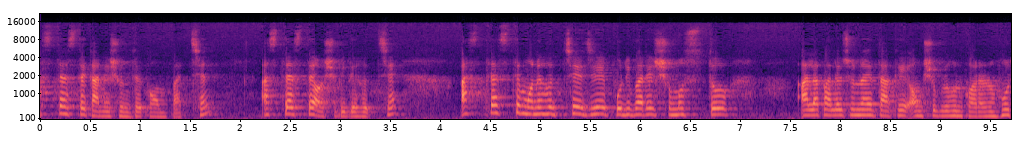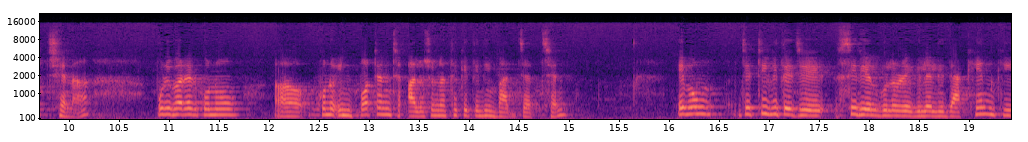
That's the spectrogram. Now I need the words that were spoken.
আস্তে আস্তে কানে শুনতে কম পাচ্ছেন। আস্তে আস্তে অসুবিধে হচ্ছে। আস্তে আস্তে মনে হচ্ছে যে পরিবারের সমস্ত আলাপ আলোচনায় তাকে অংশগ্রহণ করানো হচ্ছে না। পরিবারের কোনো কোনো ইম্পর্ট্যান্ট আলোচনা থেকে তিনি বাদ যাচ্ছেন। এবং যে টিভিতে যে সিরিয়ালগুলো রেগুলারলি দেখেন, কি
